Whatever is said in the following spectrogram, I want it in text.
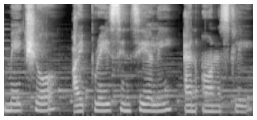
make sure I praise sincerely and honestly.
